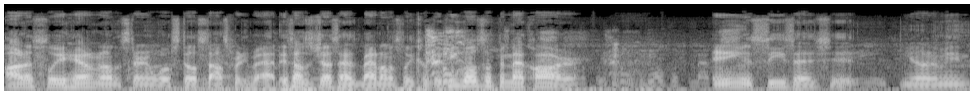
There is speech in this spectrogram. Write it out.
Honestly, handling on the steering wheel still sounds pretty bad. It sounds just as bad, honestly, because if he goes up in that car and he even sees that shit, you know what I mean?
